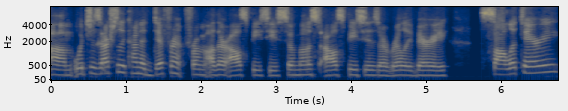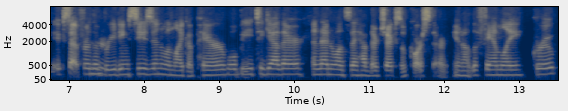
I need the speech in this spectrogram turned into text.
um, which is actually kind of different from other owl species. So most owl species are really very solitary, except for the Mhm. breeding season when like a pair will be together, and then once they have their chicks, of course, they're you know the family group.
